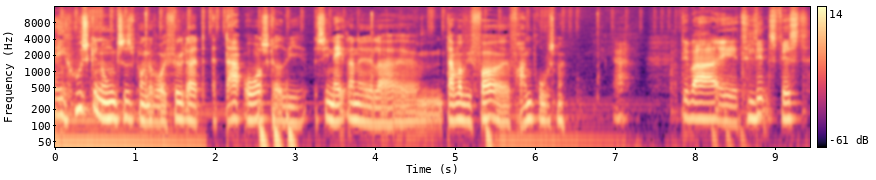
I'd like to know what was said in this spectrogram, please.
Kan I huske nogle tidspunkter, hvor I føler, at, at der overskred vi signalerne, eller øh, der var vi for øh, frembrusende? Det var øh, talentsfest,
